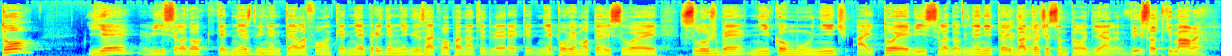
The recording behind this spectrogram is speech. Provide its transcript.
to je výsledok, keď nezdvihnem telefón, keď neprídem niekde zaklopať na tie dvere, keď nepoviem o tej svojej službe nikomu nič, aj to je výsledok. Není to iba Takže to, čo som to oddialil. Výsledky máme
